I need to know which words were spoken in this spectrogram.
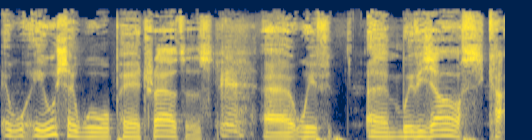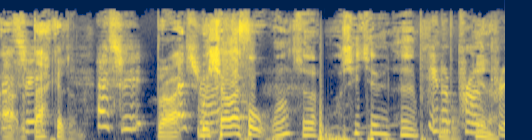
he also wore a pair of trousers Yeah. uh, with um with his arse cut That's out the it. back of them. That's it. Right, That's right. which I thought, what's, uh, what's he doing? there? Inappropriate, You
